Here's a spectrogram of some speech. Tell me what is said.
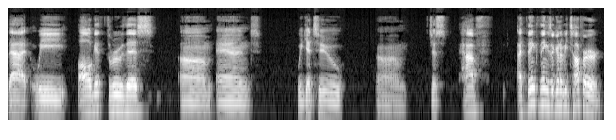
that we all get through this um, and we get to um, just have. I think things are going to be tougher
